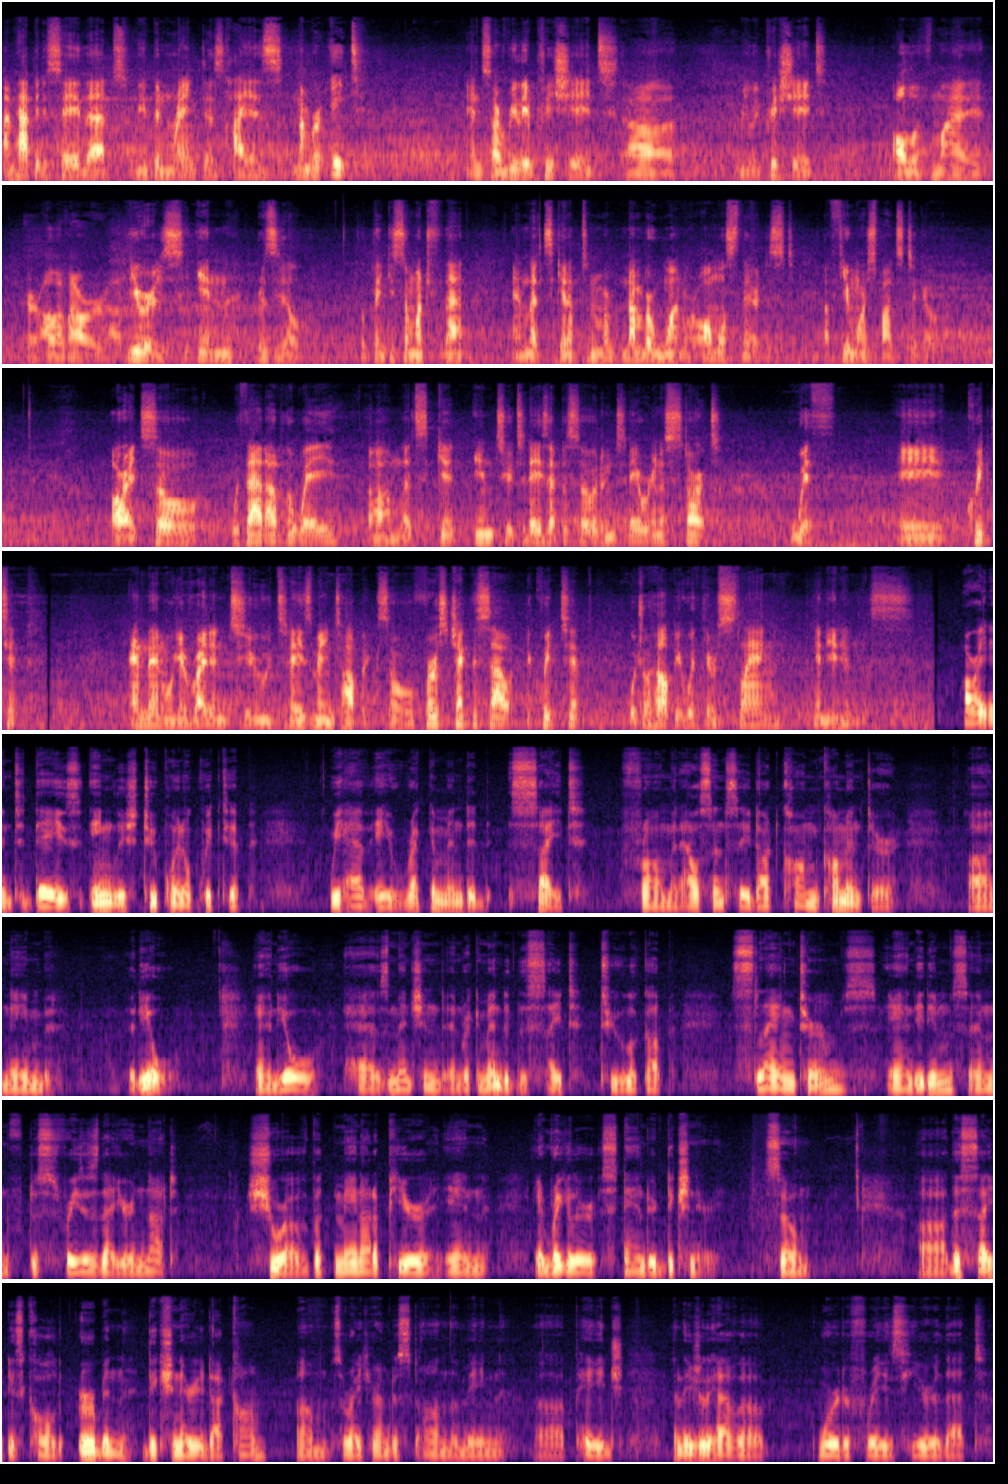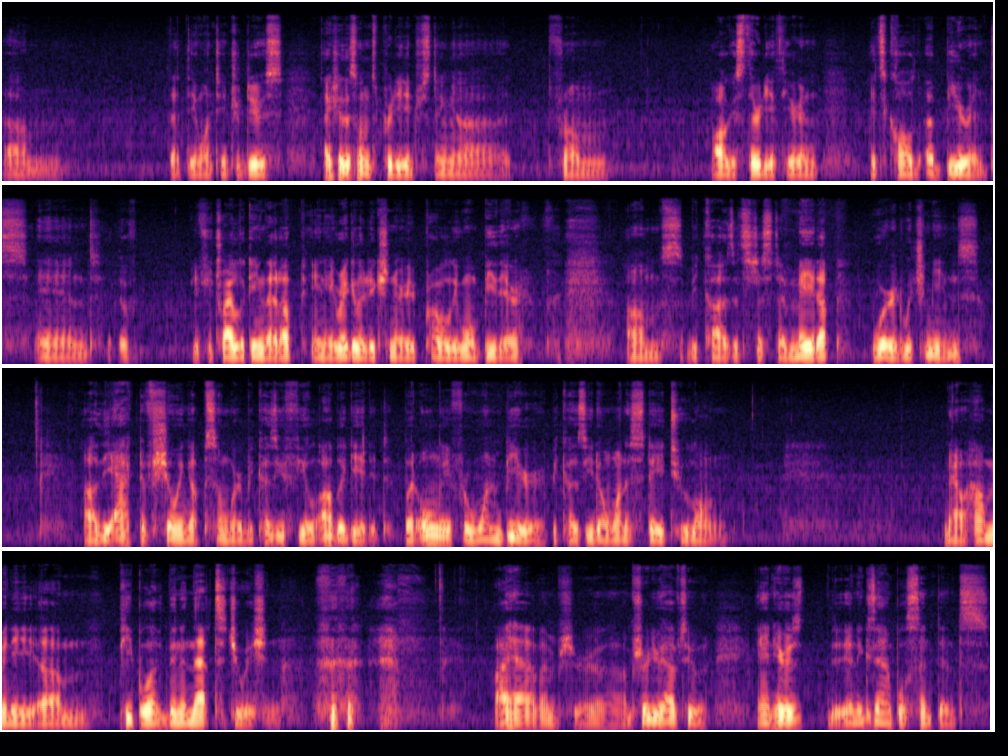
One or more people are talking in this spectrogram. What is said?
I'm happy to say that we've been ranked as high as number eight, and so I really appreciate uh, really appreciate all of my or all of our uh, viewers in Brazil. So thank you so much for that, and let's get up to number, number one. We're almost there, just a few more spots to go. All right, so with that out of the way, um, let's get into today's episode, and today we're going to start with a quick tip. And then we'll get right into today's main topic. So, first, check this out the quick tip, which will help you with your slang and idioms. Alright, in today's English 2.0 quick tip, we have a recommended site from an alsensei.com commenter uh, named Ryo. And Ryo has mentioned and recommended this site to look up slang terms and idioms and just phrases that you're not sure of but may not appear in a regular standard dictionary. So, uh, this site is called urbandictionary.com. Um, so, right here, I'm just on the main uh, page, and they usually have a word or phrase here that um, that they want to introduce. Actually, this one's pretty interesting uh, from August 30th here, and it's called abeerance. And if, if you try looking that up in a regular dictionary, it probably won't be there um, because it's just a made up word which means uh, the act of showing up somewhere because you feel obligated, but only for one beer because you don't want to stay too long. Now, how many um, people have been in that situation? I have. I'm sure. Uh, I'm sure you have too. And here's an example sentence.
